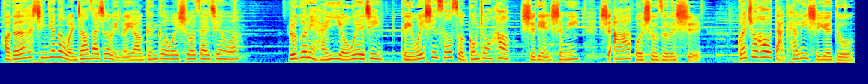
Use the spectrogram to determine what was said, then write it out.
好的，今天的文章在这里呢，要跟各位说再见了。如果你还意犹未尽，可以微信搜索公众号“十点声音”，是阿拉伯数字的十。关注后，打开历史阅读，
